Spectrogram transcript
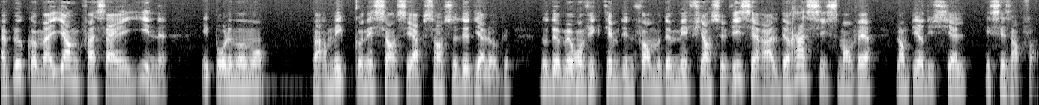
un peu comme un yang face à un yin, et pour le moment, par méconnaissance et absence de dialogue, nous demeurons victimes d'une forme de méfiance viscérale, de racisme envers l'Empire du ciel et ses enfants.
